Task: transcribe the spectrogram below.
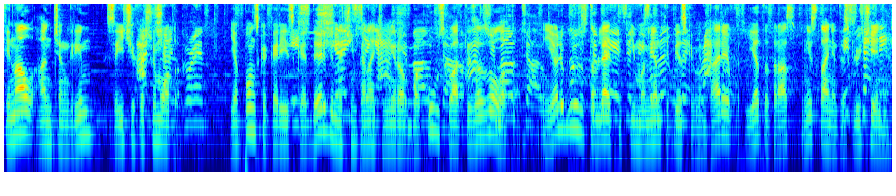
Финал Анчангрим Саичи Хашимото. Японско-корейское дерби на чемпионате мира в Баку в схватке за золото. Я люблю заставлять такие моменты без комментариев, и этот раз не станет исключением.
